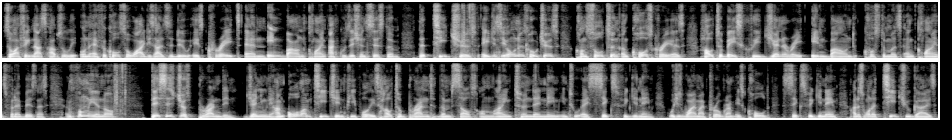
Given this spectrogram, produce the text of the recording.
So I think that's absolutely unethical. So what I decided to do is create an inbound client acquisition system that teaches agency owners, coaches, consultant, and course creators how to basically generate inbound customers and clients for their business. And funnily enough, this is just branding, genuinely. I'm all I'm teaching people is how to brand themselves online, turn their name into a six-figure name, which is why my program is called Six Figure Name. I just want to teach you guys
